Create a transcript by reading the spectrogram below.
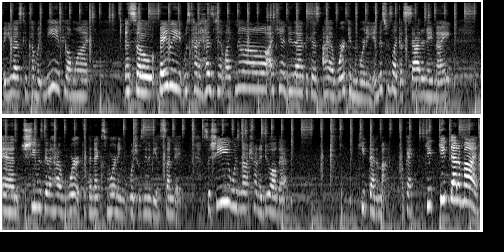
But you guys can come with me if y'all want. And so Bailey was kind of hesitant, like, no, I can't do that because I have work in the morning. And this was like a Saturday night. and she was gonna have work the next morning, which was gonna be a Sunday. So she was not trying to do all that. Keep that in mind, okay? Keep keep that in mind.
